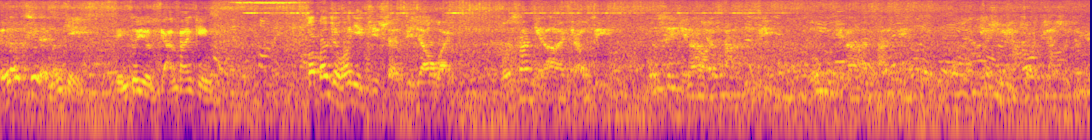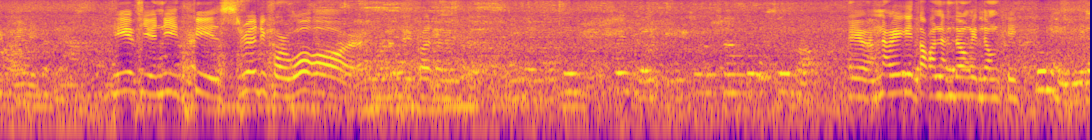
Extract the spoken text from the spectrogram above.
你攞千零蚊件，点都要拣翻件。个品仲可以折上至优惠，嗰三件系九折，嗰四件系八折，嗰五件系八折。 要需要再加上就越高。 If you need peace, ready for war. Ayun, nakikita ko ng Donkey Donkey. 欢迎预订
